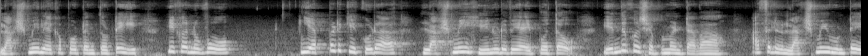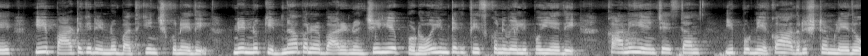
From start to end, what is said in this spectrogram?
లక్ష్మి లేకపోవటంతో ఇక నువ్వు ఎప్పటికీ కూడా లక్ష్మీహీనుడివే అయిపోతావు. ఎందుకో చెప్పమంటావా? అసలు లక్ష్మి ఉంటే ఈ పాటకి నిన్ను బతికించుకునేది. నిన్ను కిడ్నాపర్ల బారి నుంచి ఎప్పుడో ఇంటికి తీసుకుని వెళ్ళిపోయేది. కానీ ఏం చేస్తాం? ఇప్పుడు నీకు అదృష్టం లేదు.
